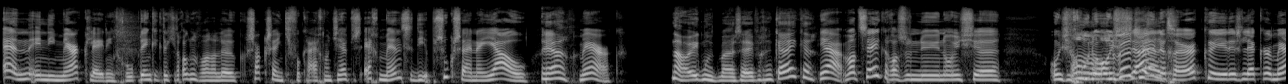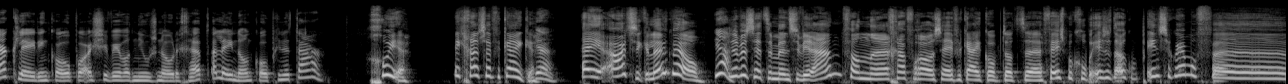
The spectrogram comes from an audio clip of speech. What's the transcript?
En in die merkkledinggroep denk ik dat je er ook nog wel een leuk zakcentje voor krijgt. Want je hebt dus echt mensen die op zoek zijn naar jouw Ja, merk. nou, ik moet maar eens even gaan kijken. Ja, want zeker als we nu een onsje, onsje On- groene, on onsje budget. zuiniger... kun je dus lekker merkkleding kopen als je weer wat nieuws nodig hebt. Alleen dan koop je het daar. Goeie. Ik ga eens even kijken. Ja. Hey, hartstikke leuk wel. Ja. We zetten mensen weer aan. Van, eh, ga vooral eens even kijken op dat eh, Facebookgroep. Is het ook op Instagram of eh,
